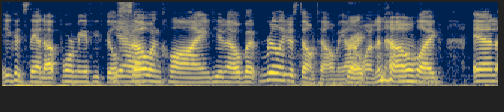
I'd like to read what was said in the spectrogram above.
You could stand up for me if you feel Yeah. so inclined, you know, but really just don't tell me. I don't want to know. Mm-hmm. Like and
